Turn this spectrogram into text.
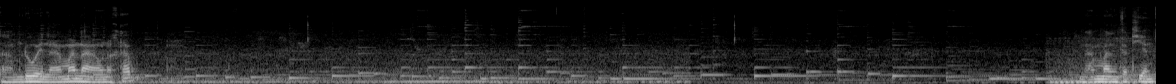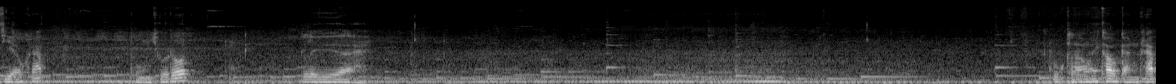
ตามด้วยน้ำมะนาวนะครับ น้ำมันกระเทียมเจียวครับผงชูรส เกลือ คลุกเคล้าให้เข้ากันครับ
